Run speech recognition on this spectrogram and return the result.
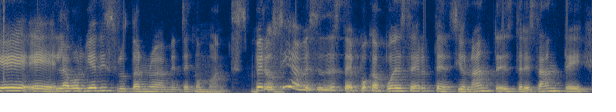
que eh, la volví a disfrutar nuevamente como antes. Pero sí, a veces esta época puede ser tensionante, estresante.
